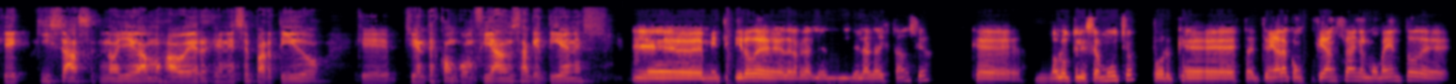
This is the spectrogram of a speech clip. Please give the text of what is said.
que quizás no llegamos a ver en ese partido, que sientes con confianza que tienes eh, mi tiro de, larga, distancia, que no lo utilicé mucho porque tenía la confianza en el momento de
